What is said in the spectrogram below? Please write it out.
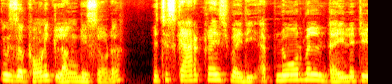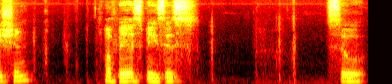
is a chronic lung disorder which is characterized by the abnormal dilatation of air spaces. So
